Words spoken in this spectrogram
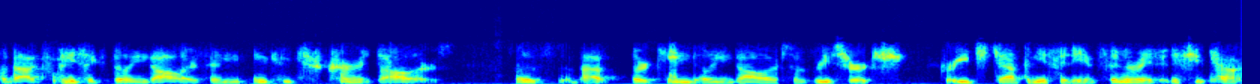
About $26 billion in, in current dollars. It's about $13 billion of research for each Japanese city incinerated if you count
